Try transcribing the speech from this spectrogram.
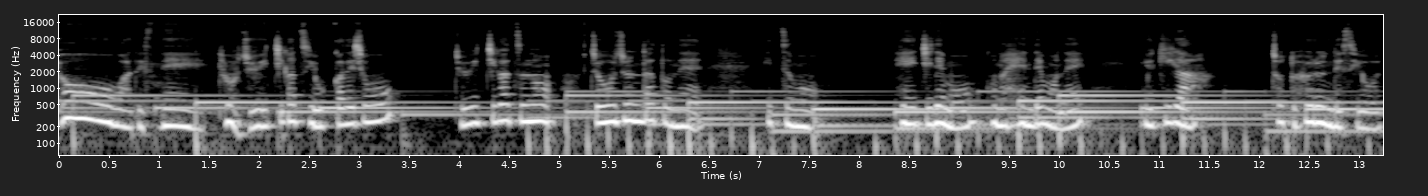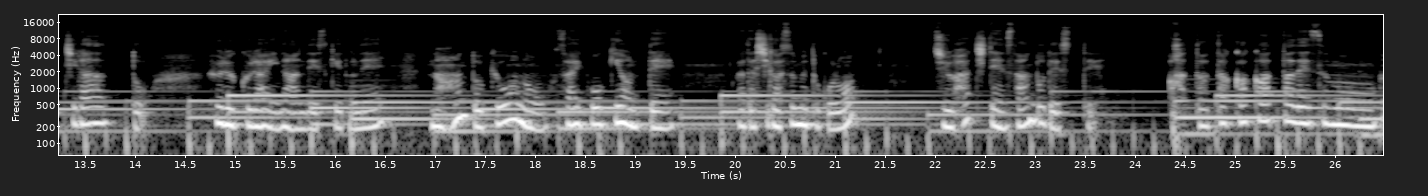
今日はですね今日11月4日でしょ？11月の上旬だとねいつも平地でもこの辺でもね雪がちょっと降るんですよ。ちらっと降るくらいなんですけどね。なんと今日の最高気温って私が住むところ18.3度ですって。暖かかったですもう。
